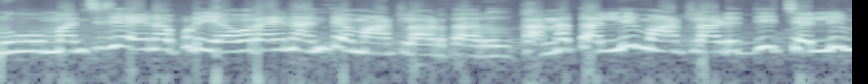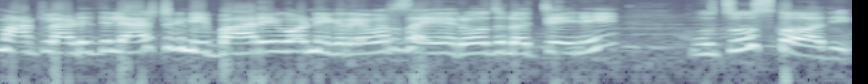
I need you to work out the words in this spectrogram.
నువ్వు మంచి చేయనప్పుడు ఎవరైనా అంతే మాట్లాడతారు. కన్న తల్లి మాట్లాడిద్ది చెల్లి మాట్లాడిద్ది లాస్ట్కి నీ భార్య కూడా నీకు రివర్స్ అయ్యే రోజులు వచ్చాయి నువ్వు చూసుకో అది.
